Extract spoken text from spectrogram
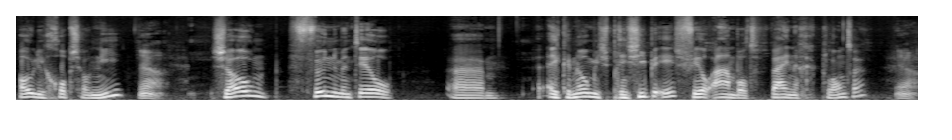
oligopsonie Ja. zo'n fundamenteel ehm, economisch principe is. Veel aanbod, weinig klanten. Ja.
